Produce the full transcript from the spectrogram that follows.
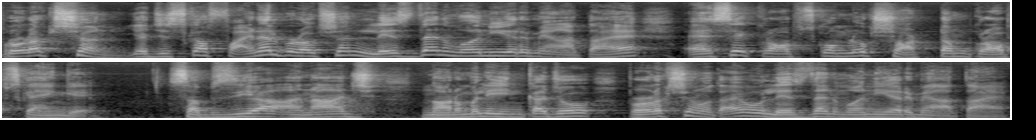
प्रोडक्शन या जिसका final production less than one year में आता है, ऐसे क्रॉप्स को हम लोग शॉर्ट टर्म क्रॉप्स कहेंगे। सब्ज़ियाँ, अनाज नॉर्मली इनका जो प्रोडक्शन होता है, वो लेस देन वन ईयर में आता है।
